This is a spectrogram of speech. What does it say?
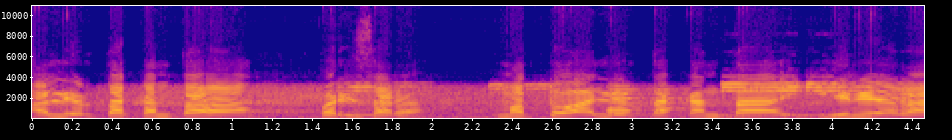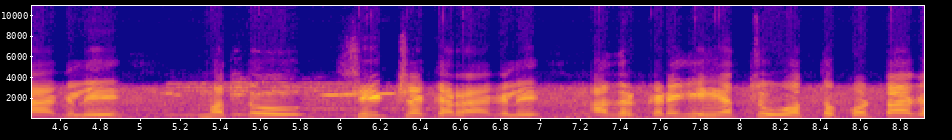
ಅಲ್ಲಿರ್ತಕ್ಕಂಥ ಪರಿಸರ ಮತ್ತು ಅಲ್ಲಿರ್ತಕ್ಕಂಥ ಹಿರಿಯರಾಗಲಿ ಮತ್ತು ಶಿಕ್ಷಕರಾಗಲಿ ಅದರ ಕಡೆಗೆ ಹೆಚ್ಚು ಒತ್ತು ಕೊಟ್ಟಾಗ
